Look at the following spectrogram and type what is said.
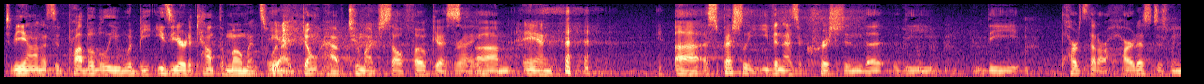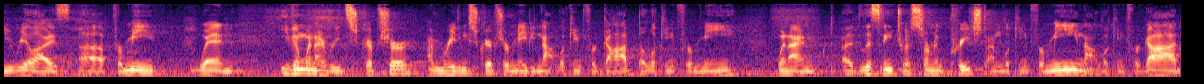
to be honest, it probably would be easier to count the moments when Yeah. I don't have too much self focus. Right. Um, and uh, especially even as a Christian, the, the, the parts that are hardest is when you realize, uh, for me, when even when I read scripture, I'm reading scripture maybe not looking for God, but looking for me. When I'm uh, listening to a sermon preached, I'm looking for me, not looking for God.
